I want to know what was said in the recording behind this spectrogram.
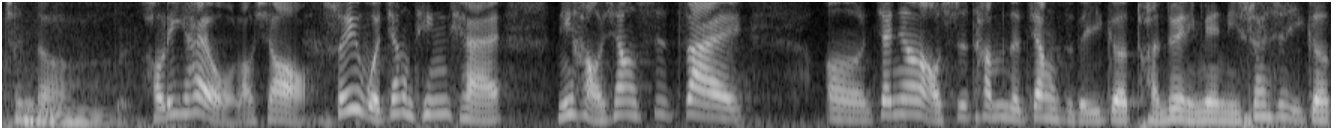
真的，嗯、对，好厉害哦，老肖。所以我这样听起来，你好像是在，呃，江江老师他们的这样子的一个团队里面，你算是一个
